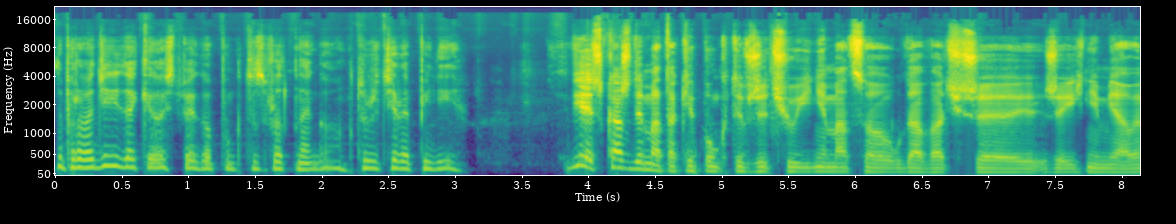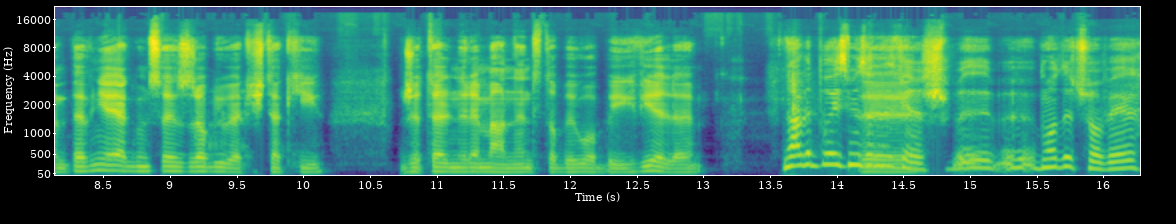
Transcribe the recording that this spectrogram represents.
doprowadzili do jakiegoś twojego punktu zwrotnego, którzy cię lepili. Wiesz, każdy ma takie punkty w życiu i nie ma co udawać, że, że ich nie miałem. Pewnie jakbym sobie zrobił jakiś taki rzetelny remanent, to byłoby ich wiele. No ale byłeś związany, Y- wiesz, y, y, młody człowiek,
